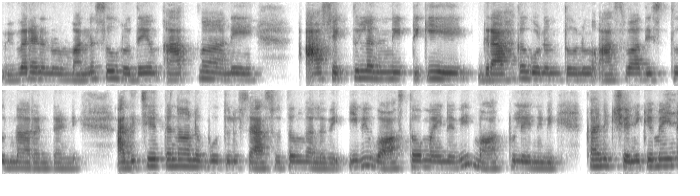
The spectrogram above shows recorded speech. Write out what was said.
వివరణను మనసు హృదయం ఆత్మ అనే ఆ శక్తులన్నిటికీ గ్రాహక గుణంతోనూ ఆస్వాదిస్తున్నారంటండి. అధిచేతన అనుభూతులు శాశ్వతం గలవి. ఇవి వాస్తవమైనవి మార్పు లేనివి కానీ క్షణికమైన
